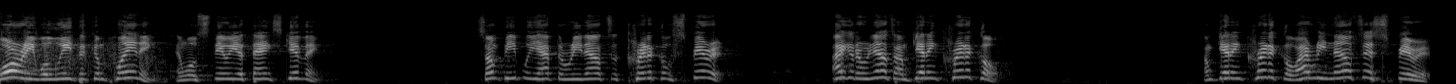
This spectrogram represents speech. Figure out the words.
worry will lead to complaining and will steal your thanksgiving. Some people you have to renounce a critical spirit. I got to renounce, I'm getting critical. I'm getting critical. I renounce that spirit.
